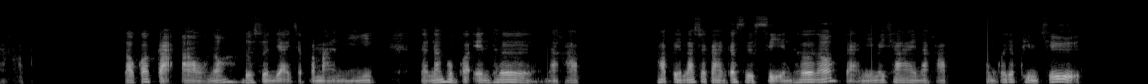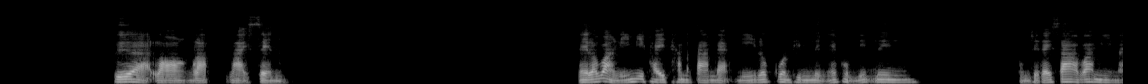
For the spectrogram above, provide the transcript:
นะครับ เราก็กะเอาเนาะโดยส่วนใหญ่จะประมาณนี้ จากนั้นผมก็ enter นะครับ ถ้าเป็นราชการก็คือ4 enter เนาะแต่อันนี้ไม่ใช่นะครับ ผมก็จะพิมพ์ชื่อ เพื่อรองรับลายเซ็น ในระหว่างนี้มีใครทำตามแบบนี้ รบกวนพิมพ์หนึ่งให้ผมนิดนึง ผมจะได้ทราบว่ามีไหม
